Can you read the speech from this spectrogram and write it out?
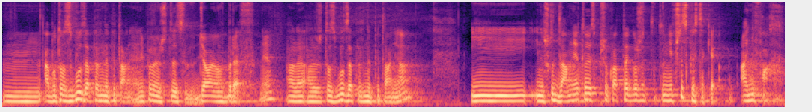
mm, albo to wzbudza pewne pytania. Nie powiem, że to jest, działają wbrew, nie? Ale, ale że to wzbudza pewne pytania. I, I na przykład dla mnie to jest przykład tego, że to, to nie wszystko jest takie einfach,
